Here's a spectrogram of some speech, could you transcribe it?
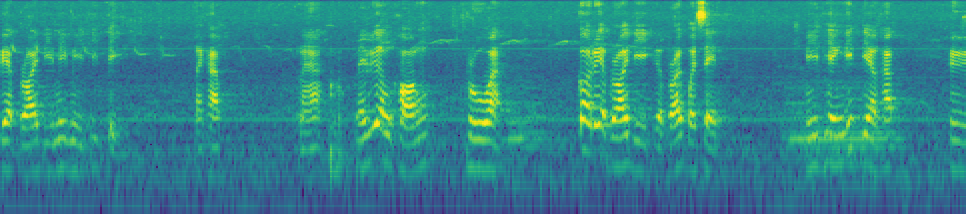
เรียบร้อยดีไม่มีที่ตินะครับนะในเรื่องของครัวก็เรียบร้อยดีเกือบร้อยเปอร์เซ็นต์มีเพียงนิดเดียวครับ คือ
